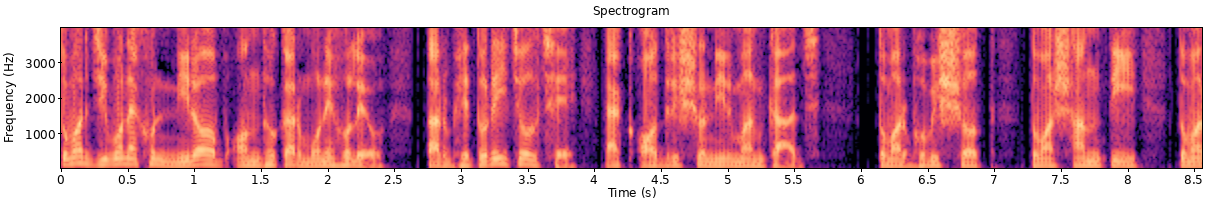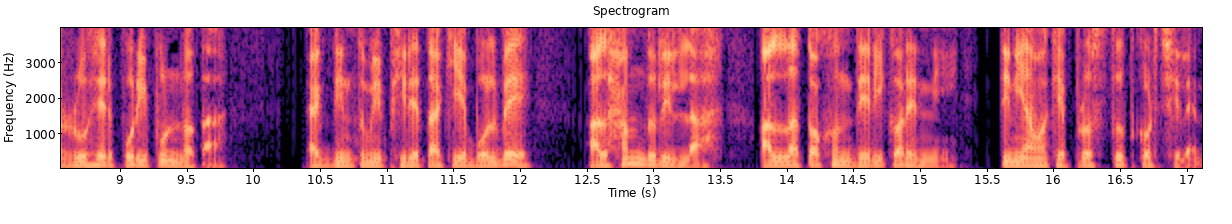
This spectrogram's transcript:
তোমার জীবন এখন নীরব অন্ধকার মনে হলেও তার ভেতরেই চলছে এক অদৃশ্য নির্মাণ কাজ। তোমার ভবিষ্যৎ, তোমার শান্তি, তোমার রুহের পরিপূর্ণতা। একদিন তুমি ফিরে তাকিয়ে বলবে, আলহামদুলিল্লাহ, আল্লাহ তখন দেরি করেননি। তিনি আমাকে প্রস্তুত করছিলেন।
